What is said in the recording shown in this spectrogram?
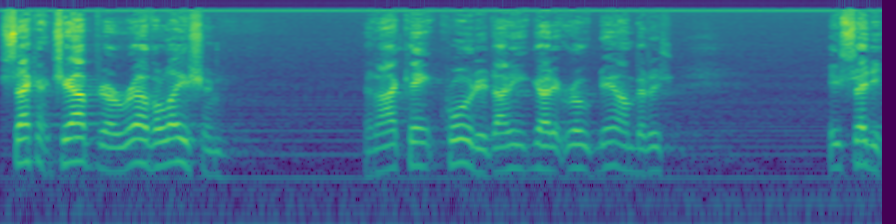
second chapter of Revelation, and I can't quote it, I ain't got it wrote down, but he said he,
